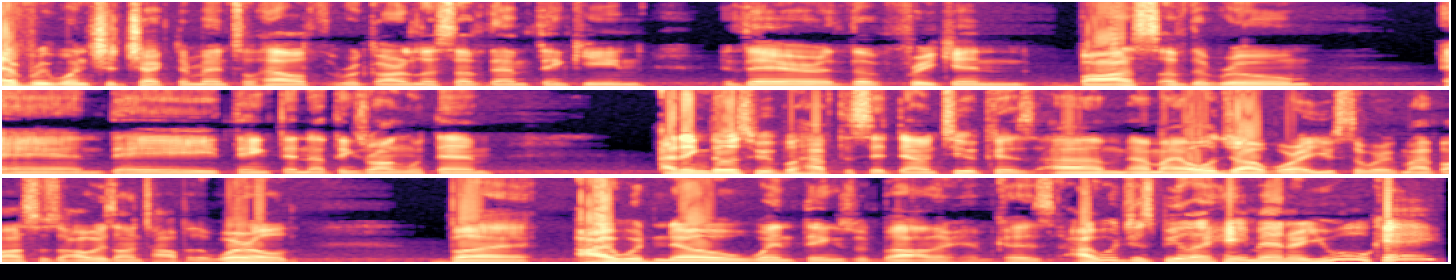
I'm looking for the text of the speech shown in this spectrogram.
everyone should check their mental health, regardless of them thinking they're the freaking boss of the room and they think that nothing's wrong with them. I think those people have to sit down too, because um, at my old job where I used to work, my boss was always on top of the world, but I would know when things would bother him because I would just be like, "Hey, man, are you okay?"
